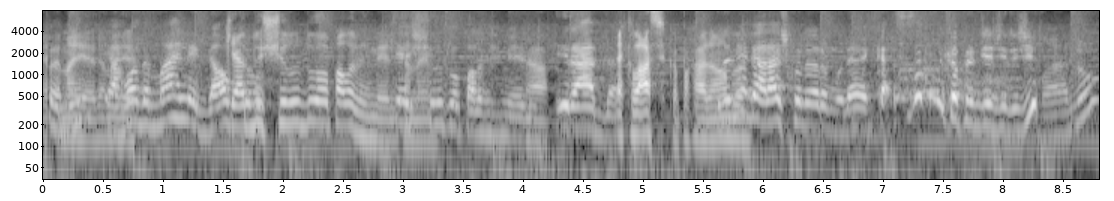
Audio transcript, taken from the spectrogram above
Pra mim, maneiro, é é a roda mais legal Que é eu- do estilo do Opala Vermelho que é também. estilo do Opala Vermelho. É. Irada. É clássica pra Na minha caramba. garagem, quando eu era mulher, cara, você sabe como que eu aprendi a dirigir? Mano,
